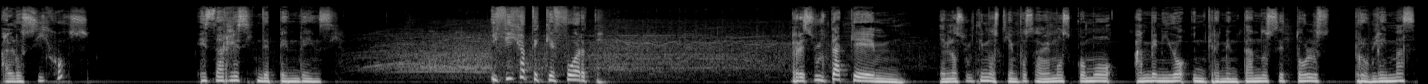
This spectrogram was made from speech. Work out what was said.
a los hijos es darles independencia. Y fíjate qué fuerte. Resulta que mm, en los últimos tiempos sabemos cómo han venido incrementándose todos los problemas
